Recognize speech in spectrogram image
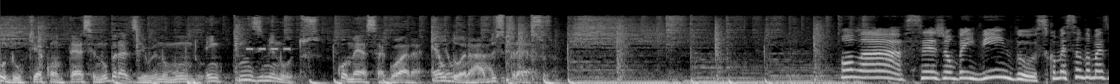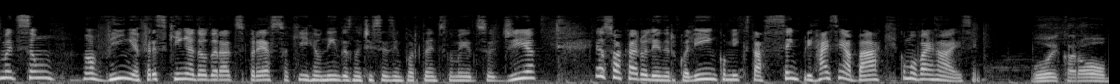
Tudo o que acontece no Brasil e no mundo em 15 minutos. Começa agora Eldorado Expresso. Olá, sejam bem-vindos. Começando mais uma edição novinha, fresquinha do Eldorado Expresso, aqui reunindo as notícias importantes no meio do seu dia. Eu sou a Carolina Ercolim, comigo está sempre Heisen Abac. Como vai, Heisen? Oi, Carol.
